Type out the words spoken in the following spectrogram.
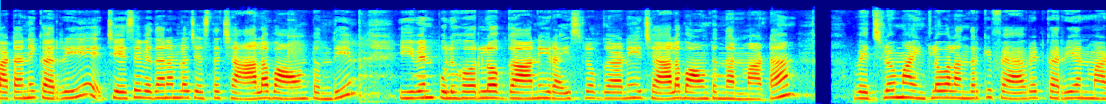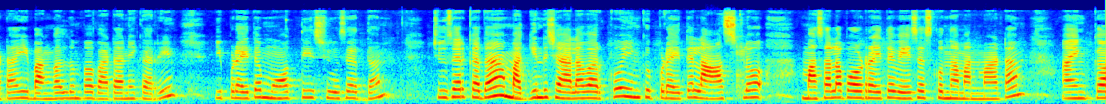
బఠానీ కర్రీ చేసే విధానంలో చేస్తే చాలా బాగుంటుంది. ఈవెన్ పులిహోరలోకి కానీ రైస్లోకి కానీ చాలా బాగుంటుంది అన్నమాట వెజ్లో మా ఇంట్లో వాళ్ళందరికీ ఫేవరెట్ కర్రీ అనమాట ఈ బంగాళదుంప బఠానీ కర్రీ. ఇప్పుడైతే మూత తీసి చూసేద్దాం. చూసారు కదా మగ్గింది చాలా వరకు. ఇంక ఇప్పుడైతే లాస్ట్లో మసాలా పౌడర్ అయితే వేసేసుకుందాం అనమాట ఇంకా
